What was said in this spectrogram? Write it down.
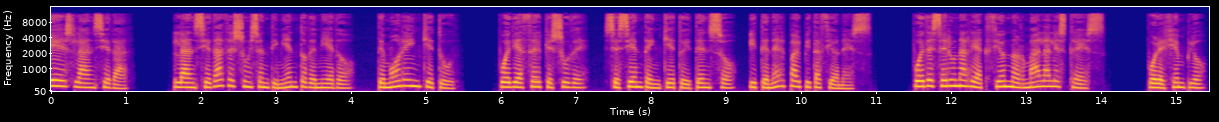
¿Qué es la ansiedad? La ansiedad es un sentimiento de miedo, temor e inquietud. Puede hacer que sude, se siente inquieto y tenso, y tener palpitaciones. Puede ser una reacción normal al estrés. Por ejemplo,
